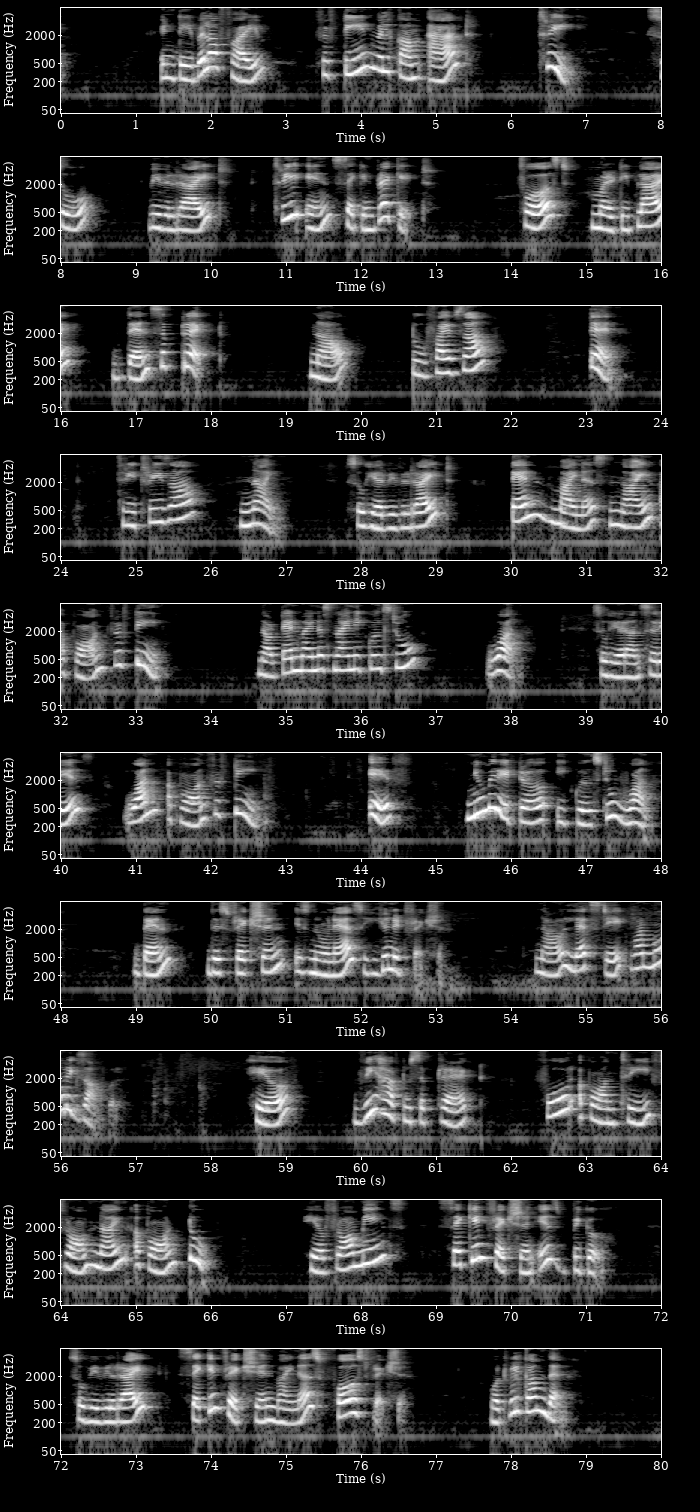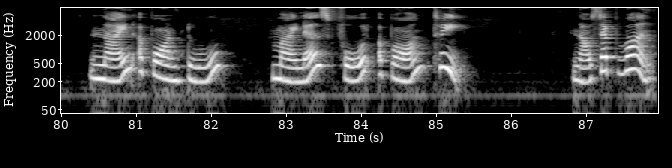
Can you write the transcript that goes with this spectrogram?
In table of 5, 15 will come at 3. So, we will write 3 in second bracket. First, multiply then subtract. Now 2 fives are 10. 3 threes are 9. So here we will write 10 minus 9 upon 15. Now 10 minus 9 equals to 1. So here answer is 1 upon 15. If numerator equals to 1 then this fraction is known as unit fraction. Now let's take one more example. Here we have to subtract 4 upon 3 from 9 upon 2. Here from means second fraction is bigger. So we will write second fraction minus first fraction. What will come then? 9 upon 2 minus 4 upon 3. Now step 1.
